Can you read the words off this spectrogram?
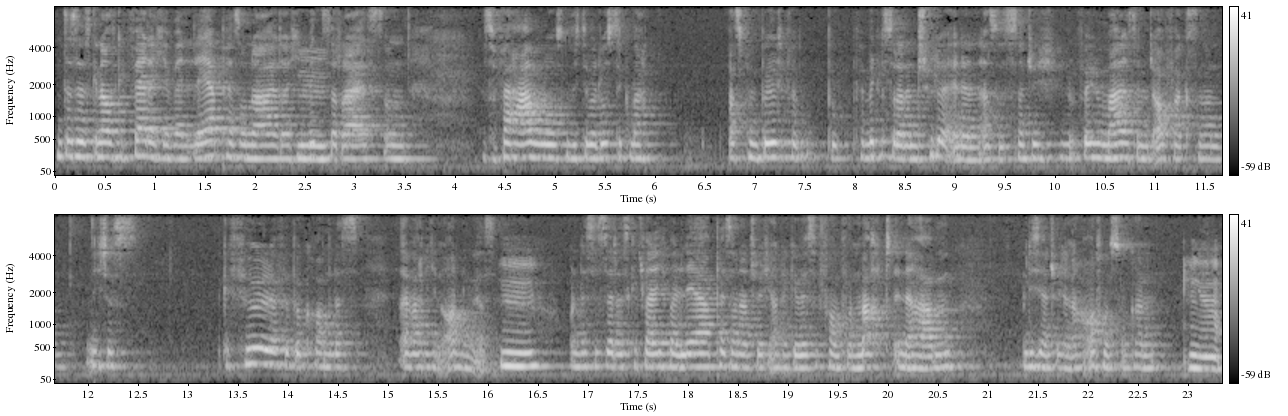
Und das ist genau das Gefährliche, wenn Lehrpersonal solche mhm. Witze reißt und so verharmlost und sich darüber lustig macht, was für ein Bild ver vermittelst du da den SchülerInnen? Also es ist natürlich völlig normal, dass sie damit aufwachsen und nicht das Gefühl dafür bekommen, dass es einfach nicht in Ordnung ist. Mhm. Und das ist ja das Gefährliche, weil Lehrpersonen natürlich auch eine gewisse Form von Macht innehaben und die sie natürlich dann auch ausnutzen können. Ja.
